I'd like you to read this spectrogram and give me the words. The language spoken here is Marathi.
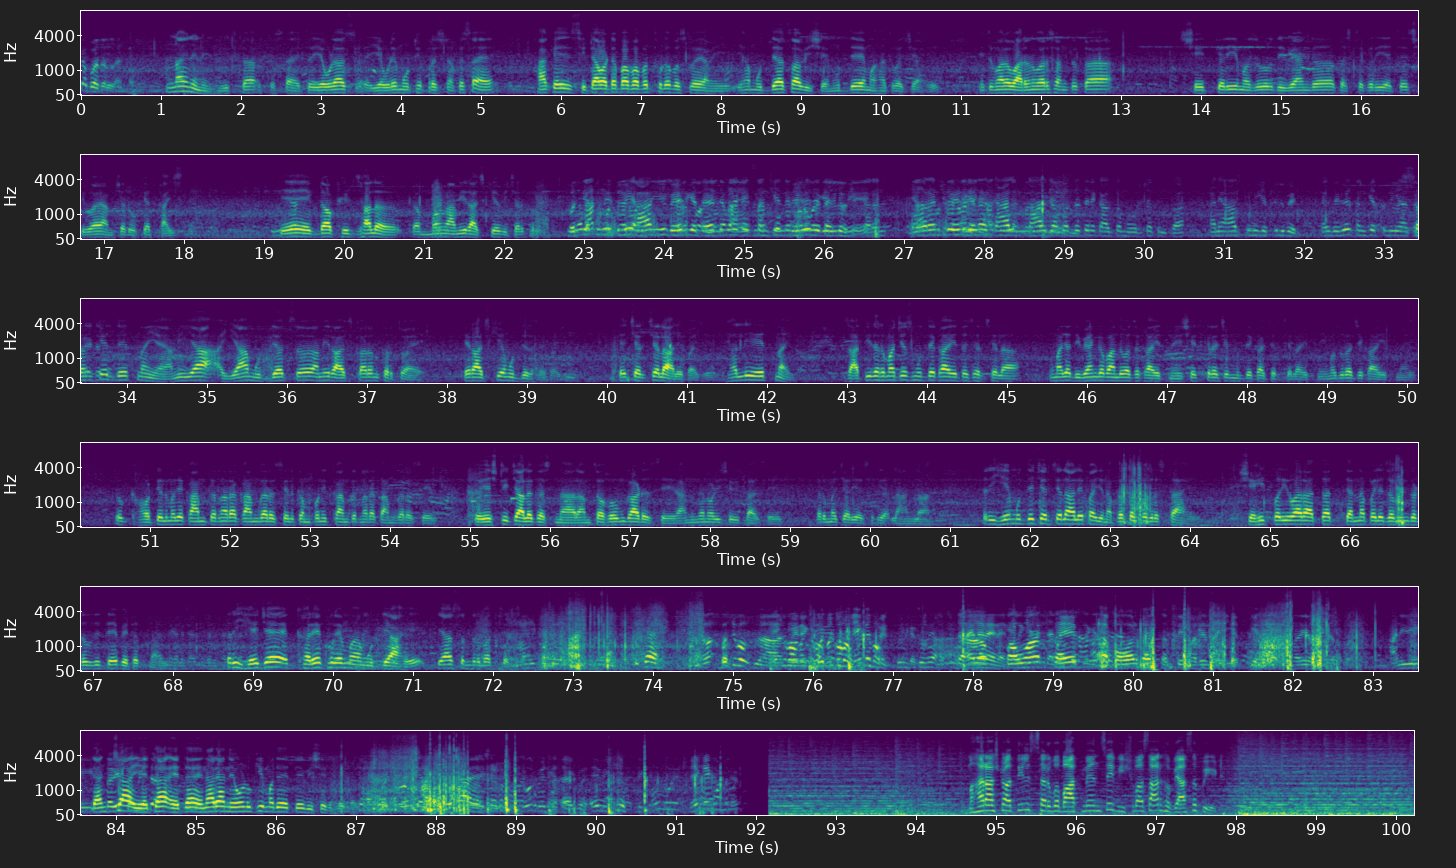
का बदलला? नाही नाही नाही. इतका कसं आहे? तर एवढाच एवढे मोठे प्रश्न. कसं आहे? हा काही सीटा वाटपाबाबत थोडं बसलो आहे आम्ही. ह्या मुद्द्याचा विषय मुद्दे महत्त्वाचे आहे. मी तुम्हाला वारंवार सांगतो का शेतकरी मजूर दिव्यांग कष्टकरी याच्याशिवाय आमच्या डोक्यात काहीच नाही. ते एकदा फिट झालं का मग आम्ही राजकीय विचार करू. पण त्याच आज जी भेट घेताय त्यामुळे काही संकेत वेगळे देताय तुम्ही कारण पवारांची भेट घेणं काल काल ज्या पद्धतीने कालचा मोर्चा तुमचा आणि आज तुम्ही घेतलेली भेट काही वेगळे संकेत तुम्ही या सगळ्याच्या संकेत देत नाही आहे. आम्ही या या मुद्द्याचं आम्ही राजकारण करतो आहे. हे राजकीय मुद्दे झाले पाहिजे. हे चर्चेला आले पाहिजे. हल्ली येत नाही. जाती धर्माचेच मुद्दे काय येतं चर्चेला? माझ्या दिव्यांग बांधवाचं काय येत नाही शेतकऱ्याचे मुद्दे का चर्चेला येत नाही मजुराचे काय येत नाही? तो हॉटेलमध्ये काम करणारा कामगार असेल कंपनीत काम करणारा कामगार असेल तो एस टी चालक असणार आमचा होमगार्ड असेल अंगणवाडी सेविका असेल कर्मचारी असेल लहान लहान. तरी हे मुद्दे चर्चेला आले पाहिजे ना प्रकल्पग्रस्त आहे. शहीद परिवार आता त्यांना पहिले जमीन भेटत होती ते भेटत नाही. तरी हे जे खरेखुरे म- मुद्दे आहे त्या संदर्भात चर्चा. ठीक आहे? पवार साहेब पवार साहेब सत्तेमध्ये केंद्रात आणि त्यांच्या येत्या येत्या येणाऱ्या निवडणुकीमध्ये ते विषय झाले महाराष्ट्रातील सर्व बातम्यांचे विश्वासार्ह व्यासपीठ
